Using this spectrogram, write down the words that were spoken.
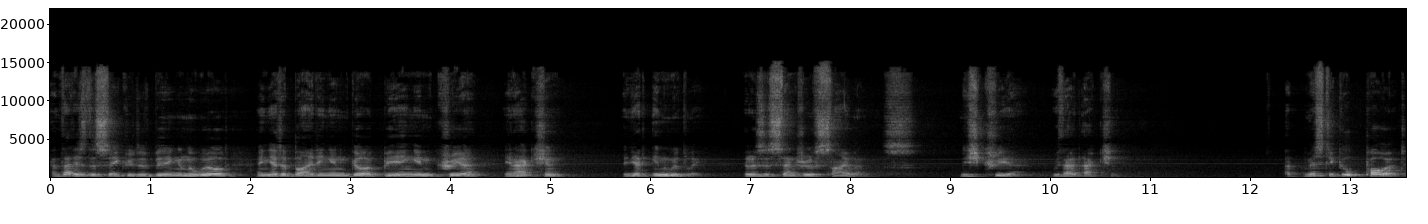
And that is the secret of being in the world and yet abiding in God, being in Kriya, in action, and yet inwardly there is a center of silence, nishkriya, without action. A mystical poet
